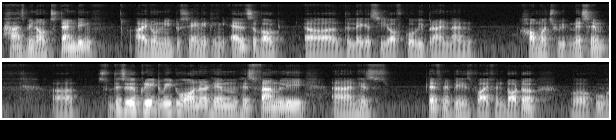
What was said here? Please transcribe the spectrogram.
has been outstanding. I don't need to say anything else about uh, the legacy of Kobe Bryant and how much we miss him. Uh, so this is a great way to honor him, his family, and his definitely his wife and daughter, uh, who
